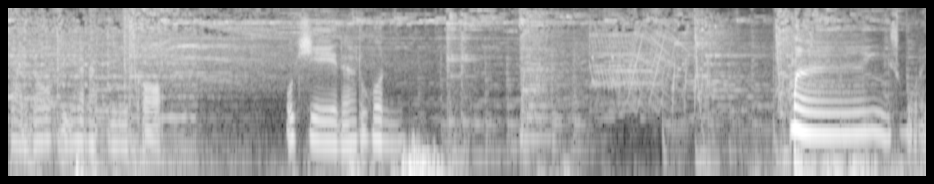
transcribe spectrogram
ไหลนอกดีขนาดนี้ก็ โอเคนะทุกคนม่ สวย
